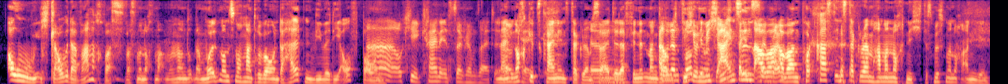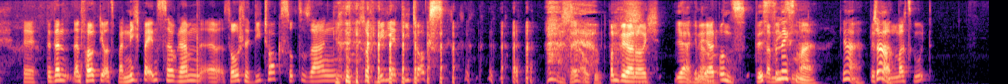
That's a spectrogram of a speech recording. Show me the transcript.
Oh, ich glaube, da war noch was, was wir noch mal, da wollten wir uns noch mal drüber unterhalten, wie wir die aufbauen. Ah, okay, keine Instagram-Seite. Nein, okay. noch gibt's keine Instagram-Seite. Ähm, da findet man, glaube also ich, dich und mich einzeln, aber, aber ein Podcast-Instagram haben wir noch nicht. Das müssen wir noch angehen. Äh, dann, dann, folgt ihr uns mal nicht bei Instagram, äh, Social Detox sozusagen, Social Media Detox. ja, und wir hören euch Ja, genau. Ihr hört uns. Bis zum nächsten Mal. Ja, Bis ciao. dann, macht's gut.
